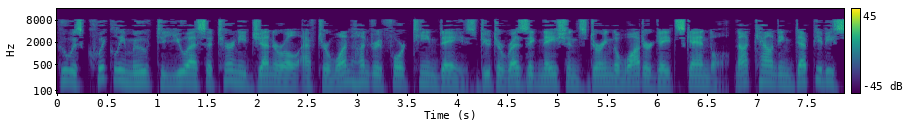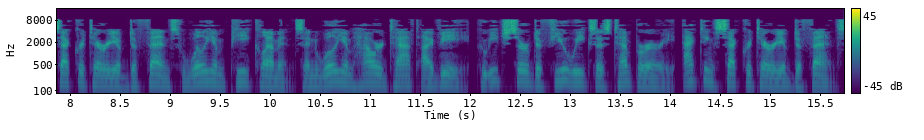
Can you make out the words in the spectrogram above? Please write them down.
who was quickly moved to U.S. Attorney General after 114 days due to resignations during the Watergate scandal not counting Deputy Secretary of Defense William P. Clements and William Howard Taft IV, who each served a few weeks as temporary, acting Secretary of Defense.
